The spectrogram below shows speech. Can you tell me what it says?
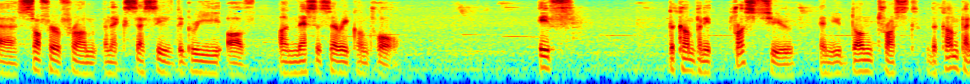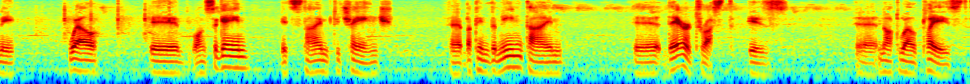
uh, suffer from an excessive degree of unnecessary control. If the company trusts you and you don't trust the company, well, uh, once again, it's time to change. Uh, but in the meantime, uh, their trust is uh, not well placed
